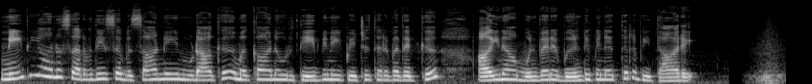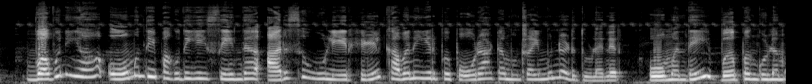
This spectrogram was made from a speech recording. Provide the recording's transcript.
நீதியான சர்வதேச விசாரணையின் ஊடாக எமக்கான ஒரு தேர்வினை பெற்றுத் தருவதற்கு ஐநா முன்வர வேண்டும் என தெரிவித்தார். வவுனியா ஓமந்தை பகுதியை சேர்ந்த அரசு ஊழியர்கள் கவனஈர்ப்பு போராட்டம் ஒன்றை முன்னெடுத்துள்ளனர். ஓமந்தை வேப்பங்குளம்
